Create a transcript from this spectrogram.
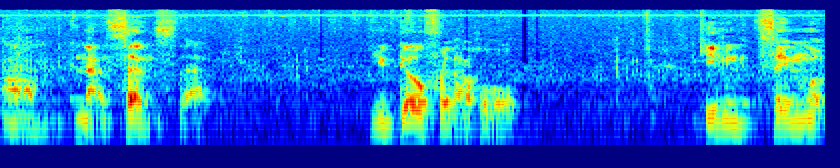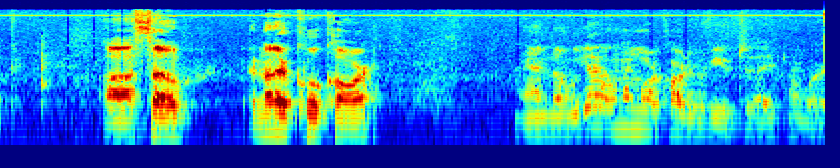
Um, in that sense that you go for that whole keeping it the same look. Uh, so, another cool car. And uh, we got one more car to review today, don't worry.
